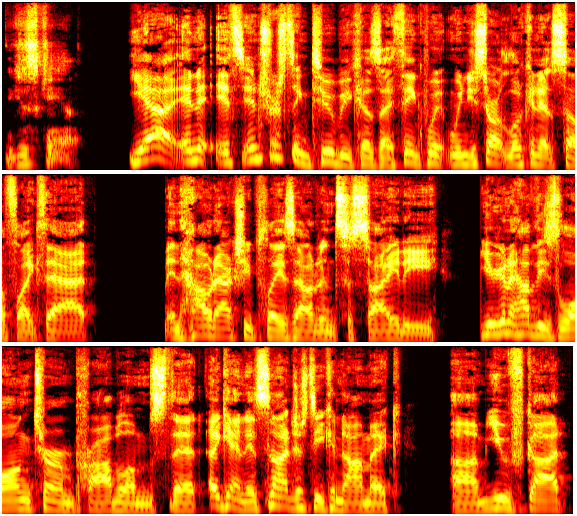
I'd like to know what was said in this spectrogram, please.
You just can't. Yeah. And it's interesting, too, because I think when, when you start looking at stuff like that and how it actually plays out in society, you're going to have these long term problems that, again, it's not just economic Um, you've got,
